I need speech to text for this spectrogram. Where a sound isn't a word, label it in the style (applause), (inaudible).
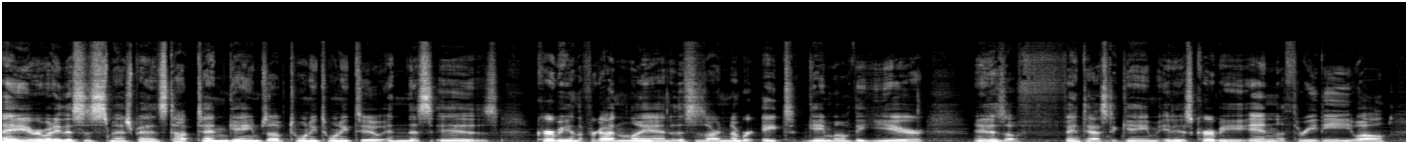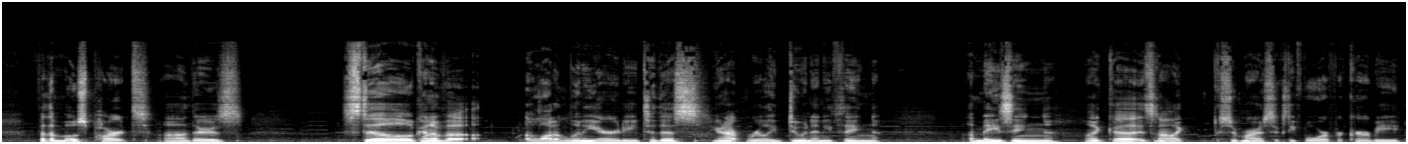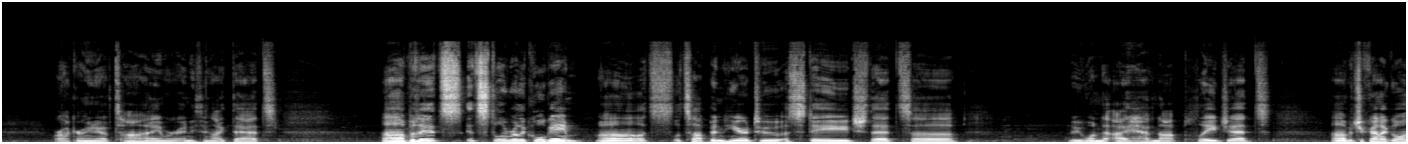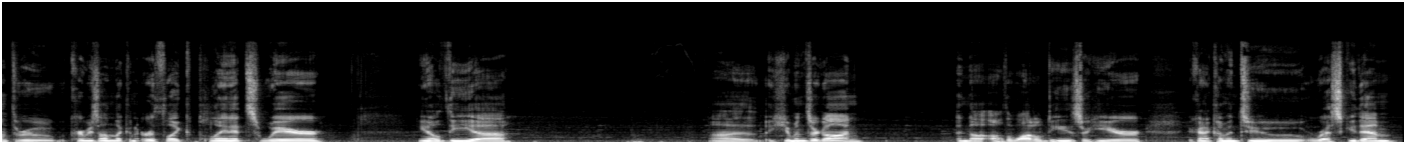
Hey everybody, this is SmashPad's Top 10 Games of 2022, and this is Kirby and the Forgotten Land. This is our number 8 game of the year, and it is a fantastic game. It is Kirby in 3D. Well, for the most part, uh, there's still kind of a, a lot of linearity to this. You're not really doing anything amazing. Like, uh, it's not like Super Mario 64 for Kirby or Ocarina of Time or anything like that. Uh, but it's it's still a really cool game. Uh, let's let's hop in here to a stage that uh, maybe one that I have not played yet. Uh, but you're kind of going through Kirby's on like an Earth-like planet where, you know, the uh, uh, humans are gone, and the, all the Waddle Dees are here. You're kind of coming to rescue them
